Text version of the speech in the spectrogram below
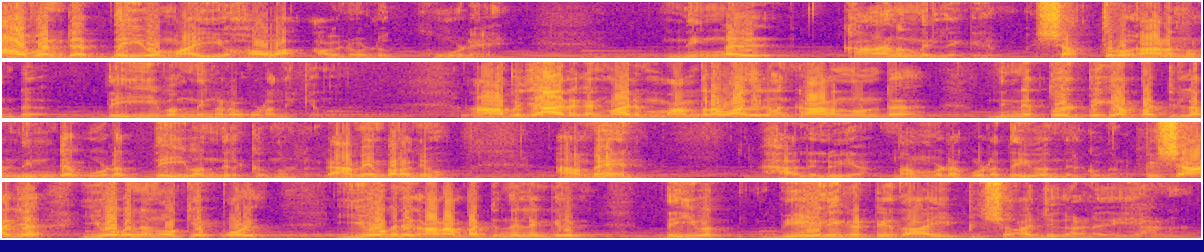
അവന്റെ ദൈവമായ യഹോവ അവനോട് കൂടെ. നിങ്ങൾ കാണുന്നില്ലെങ്കിലും ശത്രു കാണുന്നുണ്ട്. ദൈവം നിങ്ങളുടെ കൂടെ നിൽക്കുന്നത് ആപചാരകന്മാരും മന്ത്രവാദികളും കാണുന്നുണ്ട്. നിന്നെ തോൽപ്പിക്കാൻ പറ്റില്ല. നിന്റെ കൂടെ ദൈവം നിൽക്കുന്നുണ്ട്. രാമേൻ പറഞ്ഞു അമേൻ ഹാലലുയ നമ്മുടെ കൂടെ ദൈവം നിൽക്കുന്നുണ്ട്. പിശാജ് യോബിനെ നോക്കിയപ്പോൾ യോബിന് കാണാൻ പറ്റുന്നില്ലെങ്കിലും ദൈവ വേലി കെട്ടിയതായി പിശാജ് കാണുകയാണ്.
